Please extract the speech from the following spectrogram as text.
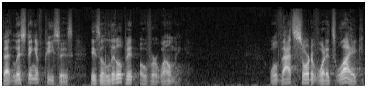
that listing of pieces is a little bit overwhelming. Well, that's sort of what it's like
